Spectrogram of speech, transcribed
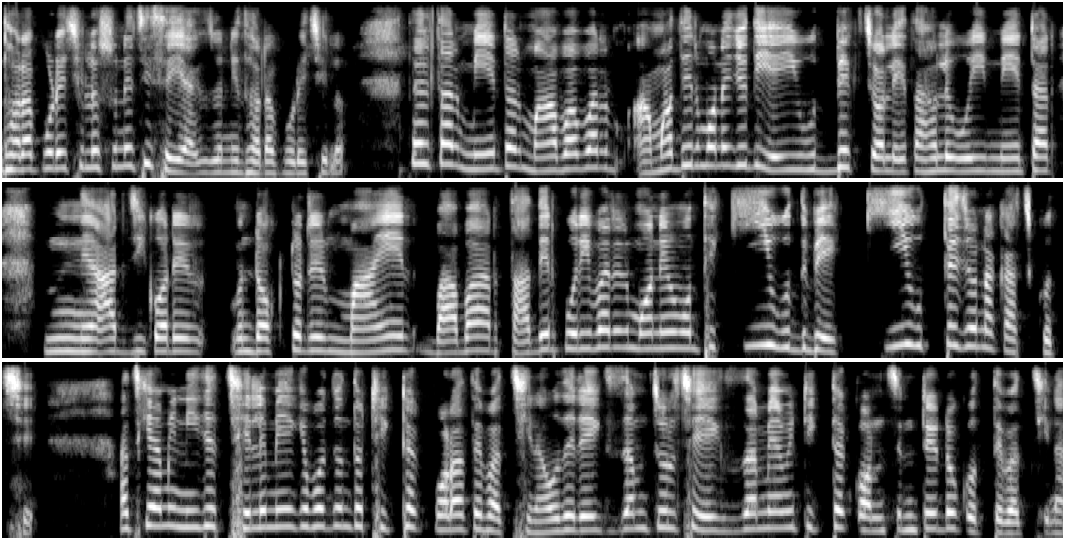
ধরা পড়েছিল শুনেছি, সেই একজনই ধরা পড়েছিল। তাহলে তার মেয়েটার মা বাবার আমাদের মনে যদি এই উদ্বেগ চলে, তাহলে ওই মেয়েটার আরজি করের ডক্টরের মায়ের, বাবার, তাদের পরিবারের মনের মধ্যে কি উদ্বেগ, কি উত্তেজনা কাজ করছে? আজকে আমি নিজের ছেলে মেয়েকে পর্যন্ত ঠিকঠাক পড়াতে পারছি না। ওদের এক্সাম চলছে এক্সামে আমি ঠিকঠাক কনসেন্ট্রেটও করতে পারছি না।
